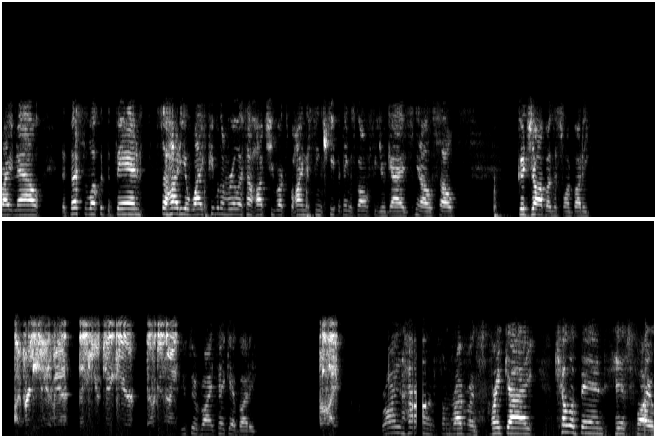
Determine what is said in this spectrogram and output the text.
Right now. The best of luck with the band. So hi to your wife. People don't realize how hard she works behind the scenes, keeping things going for you guys. You know, so good job on this one, buddy. I appreciate it, man. Thank you. Take care. Have a good night. You too, Bryan. Take care, buddy. Bye. Bryan Holland from Reverence, great guy, killer band. Here's Fire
